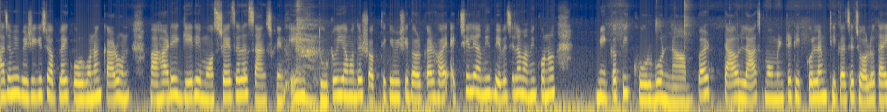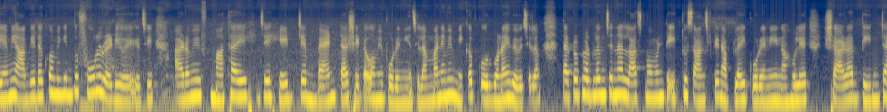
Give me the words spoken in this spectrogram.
আজ আমি বেশি কিছু অ্যাপ্লাই করব না কারণ পাহাড়ে গেলে ময়শ্চারাইজার আর সানস্ক্রিন এই দুটোই আমাদের সব থেকে বেশি দরকার হয়। অ্যাকচুয়ালি আমি ভেবেছিলাম আমি কোনো মেকআপই করব না বাট তাও লাস্ট মোমেন্টে ঠিক করলাম, ঠিক আছে, চলো। তাই আমি আগে দেখো, আমি কিন্তু ফুল রেডি হয়ে গেছি। আর আমি মাথায় যে হেড যে ব্যান্ডটা সেটাও আমি পরে নিয়েছিলাম। মানে আমি মেকআপ করব নাই ভেবেছিলাম। তারপর ভাবলাম যে না লাস্ট মোমেন্টে একটু সানস্ক্রিন অ্যাপ্লাই করে নিই, না হলে সারা দিনটা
